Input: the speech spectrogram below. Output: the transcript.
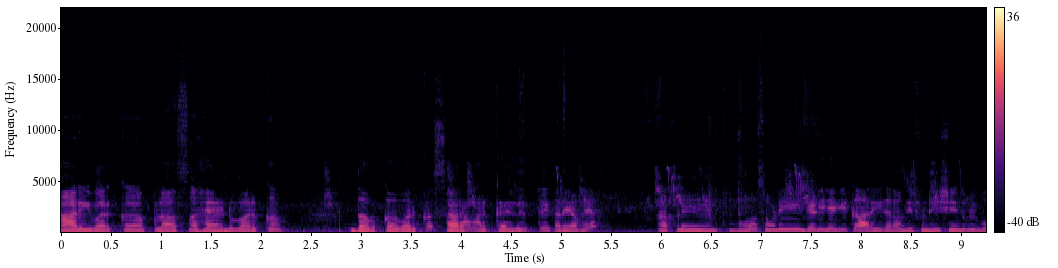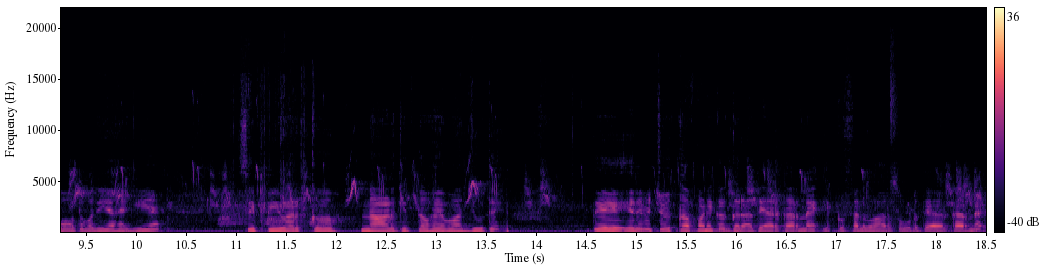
ਆਰੀ ਵਰਕ ਪਲੱਸ ਹੈਂਡ ਵਰਕ ਦਬਕਾ ਵਰਕ ਸਾਰਾ ਵਰਕ ਇਹਦੇ ਉੱਤੇ ਕਰਿਆ ਹੋਇਆ। ਆਪਣੇ ਬਹੁਤ ਸੋਹਣੀ ਜਿਹੜੀ ਹੈਗੀ ਕਾਰੀਗਰਾਂ ਦੀ ਫਿਨਿਸ਼ਿੰਗ ਵੀ ਬਹੁਤ ਵਧੀਆ ਹੈਗੀ ਹੈ। ਸਿੱਪੀ ਵਰਕ ਨਾਲ ਕੀਤਾ ਹੋਇਆ ਬਾਜੂ ਤੇ। ਤੇ ਇਹਦੇ ਵਿੱਚੋਂ ਇੱਕ ਆਪਾਂ ਨੇ ਘੱਗਰਾ ਤਿਆਰ ਕਰਨਾ ਹੈ, ਇੱਕ ਸਲਵਾਰ ਸੂਟ ਤਿਆਰ ਕਰਨਾ ਹੈ।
